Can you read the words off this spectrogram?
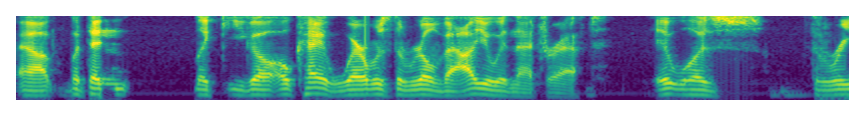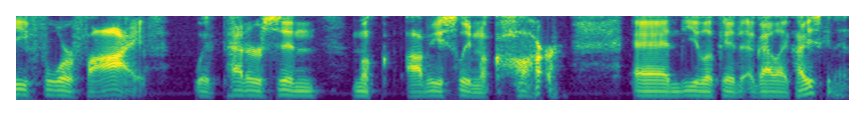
Uh, but then, like, you go, okay, where was the real value in that draft? It was three, four, five with Pettersson, obviously Makar, and you look at a guy like Heiskanen.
